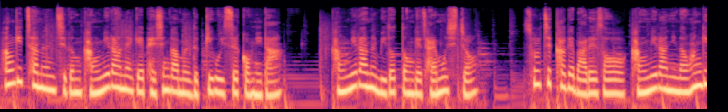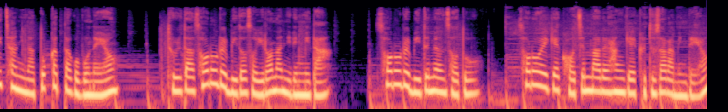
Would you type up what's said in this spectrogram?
황기찬은 지금 강미란에게 배신감을 느끼고 있을 겁니다. 강미란을 믿었던 게 잘못이죠. 솔직하게 말해서 강미란이나 황기찬이나 똑같다고 보네요. 둘 다 서로를 믿어서 일어난 일입니다. 서로를 믿으면서도 서로에게 거짓말을 한 게 그 두 사람인데요.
